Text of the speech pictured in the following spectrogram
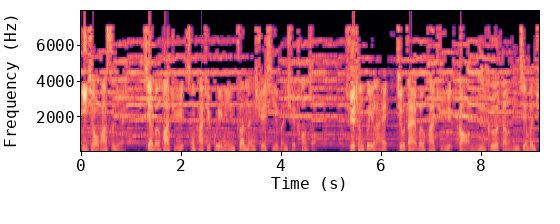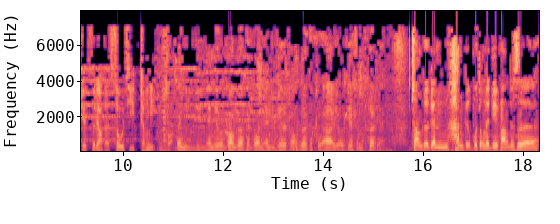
一九八四年，县文化局送他去桂林专门学习文学创作。学成归来，就在文化局搞民歌等民间文学资料的搜集整理工作。那你研究壮歌很多年，你觉得壮歌它主要有些什么特点？壮歌跟汉歌不同的地方就是，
